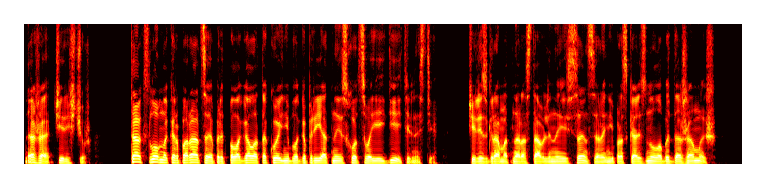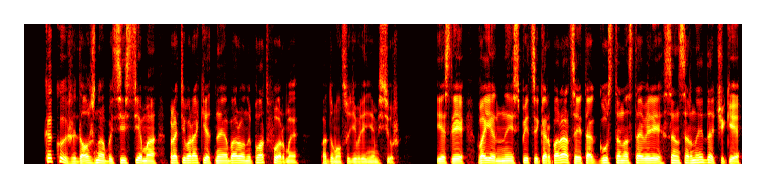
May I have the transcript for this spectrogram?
даже чересчур. Так, словно корпорация предполагала такой неблагоприятный исход своей деятельности. Через грамотно расставленные сенсоры не проскользнула бы даже мышь. «Какой же должна быть система противоракетной обороны платформы?» – подумал с удивлением Сюр. «Если военные спецы корпорации так густо наставили сенсорные датчики,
